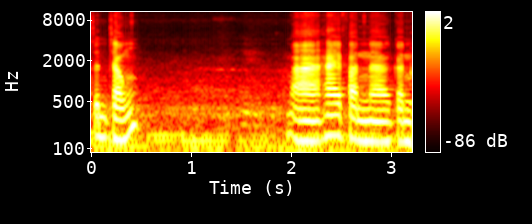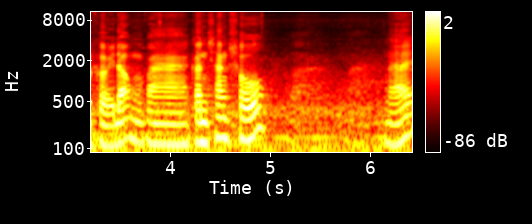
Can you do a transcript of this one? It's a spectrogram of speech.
chân trống và hai phần cần khởi động và cần sang số. Đấy.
